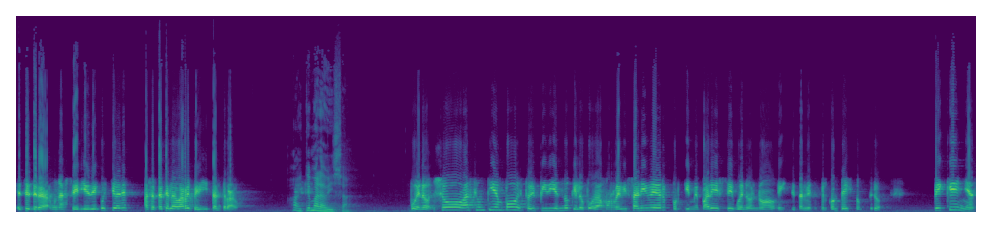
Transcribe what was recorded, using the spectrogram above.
etcétera, una serie de cuestiones, acercate a la barra y pedí tal trago. Ay, qué maravilla. Bueno, yo hace un tiempo estoy pidiendo que lo podamos revisar y ver porque me parece, bueno, no, este tal vez es el contexto, pero pequeñas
